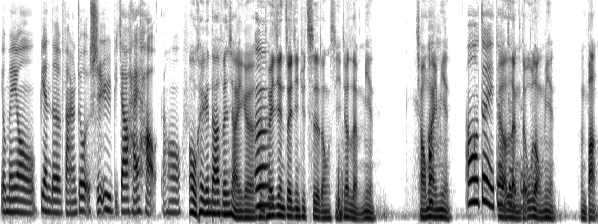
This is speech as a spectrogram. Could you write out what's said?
有没有变得反而就食欲比较还好？然后哦，我可以跟大家分享一个很推荐最近去吃的东西，叫冷面，荞麦面。哦，对对，还有冷的乌龙面，很棒。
